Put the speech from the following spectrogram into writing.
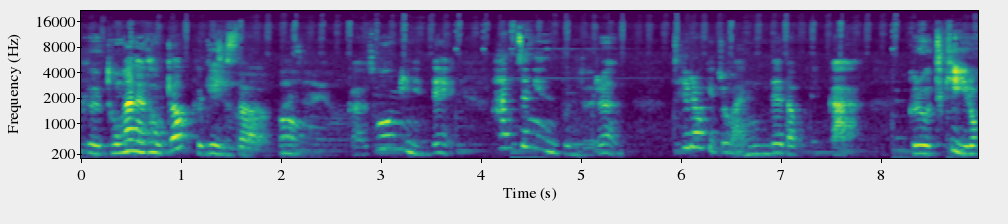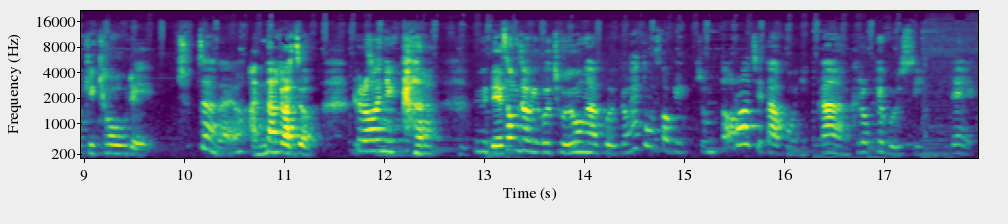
그 동하는 성격 그게 그렇죠. 있어요. 어. 맞아요. 그러니까 소음인인데 한증인 분들은 체력이 좀 안 되다 보니까 그리고 특히 이렇게 겨울에 춥잖아요. 안 나가죠. 그러니까 그 내성적이고 조용하고 이렇게 활동성이 좀 떨어지다 보니까 그렇게 볼 수 있는데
